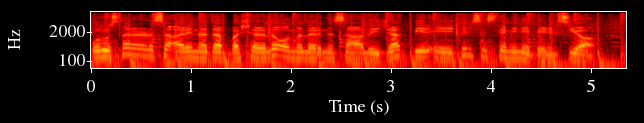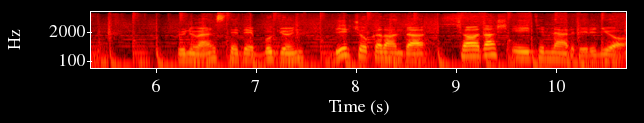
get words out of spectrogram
uluslararası arenada başarılı olmalarını sağlayacak bir eğitim sistemini benimsiyor. Üniversitede bugün birçok alanda çağdaş eğitimler veriliyor.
